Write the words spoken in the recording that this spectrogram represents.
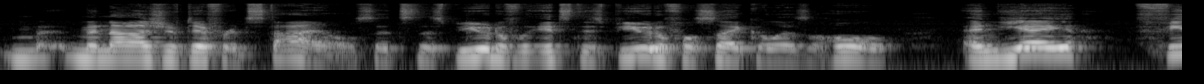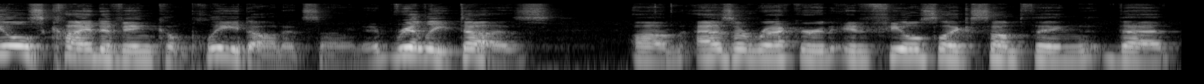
menage of different styles. It's this beautiful. It's this beautiful cycle as a whole. And Ye feels kind of incomplete on its own. It really does. Um, as a record, it feels like something that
